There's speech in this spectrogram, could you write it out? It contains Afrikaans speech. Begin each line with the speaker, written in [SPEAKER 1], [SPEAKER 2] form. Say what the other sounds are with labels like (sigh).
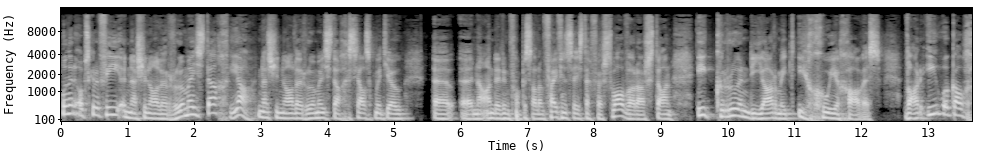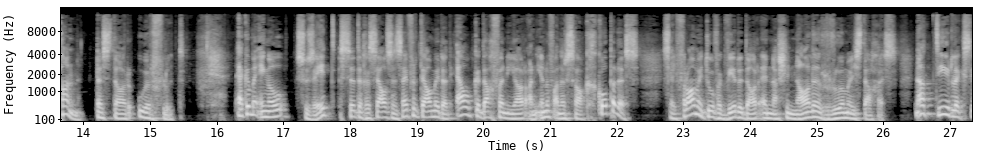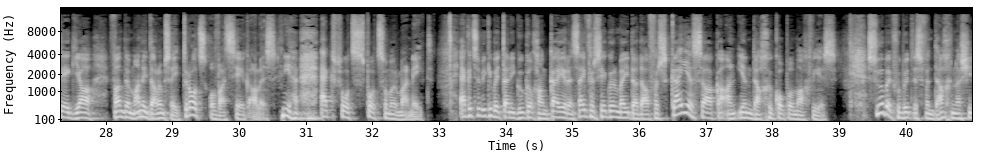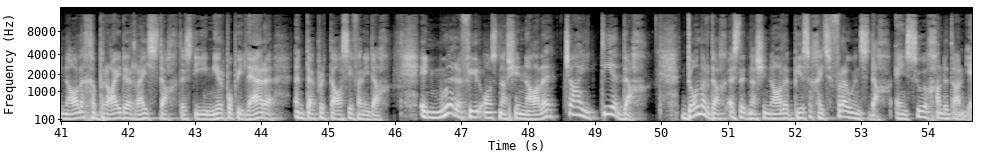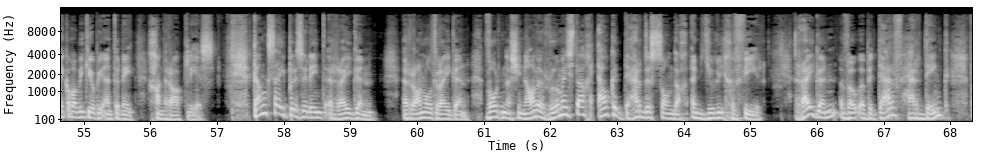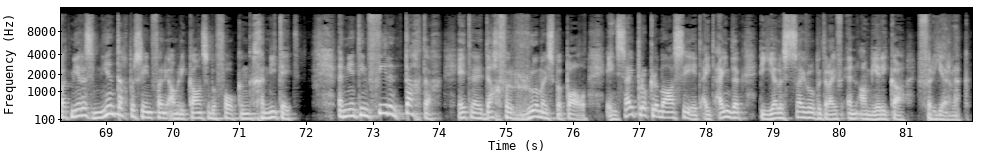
[SPEAKER 1] Onder opskrifie 'n nasionale Romeisdag. Ja, nasionale Romeisdag gesels ek met jou uh, uh na aanleiding van Psalm 65 vers 12 waar daar staan: U kroon die jaar met u goeie gawes. Waar u ook al gaan, is daar oorvloed. Ek en my engel Suzette sit te gesels en sy vertel my dat elke dag van die jaar aan een of ander saak gekoppel is. Sy vra my toe of ek weet dat daar 'n nasionale Romeisdag is. Natuurlik sê ek ja, want 'n man het daarom sy trots of wat sê ek alles. (laughs) Nee, ek spot spot sommer maar net. Ek het so 'n bietjie by Tannie Google gaan kuier en sy verseker my dat daar verskeie sake aan een dag gekoppel mag wees. So byvoorbeeld is vandag nasionale gebraaide rysdag, dis die meer populêre interpretasie van die dag. En môre vier ons nasionale chai tee dag. Donderdag is dit nasionale besigheidsvrouensdag en so gaan dit aan. Jy kan maar bietjie op die internet gaan raak lees. Danksy president Reagan, Ronald Reagan, word nasionale Romeisdag elke derde Sondag in Julie gevier. Reagan wou 'n bederf herdenk wat meer as 90% van die Amerikaanse bevolking geniet het. In 1984 het hy 'n dag vir Romeis bepaal en sy proklamasie het uiteindelik die hele suiwelbedryf in Amerika verheerlik.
